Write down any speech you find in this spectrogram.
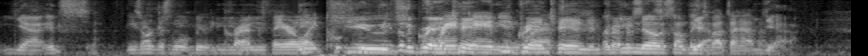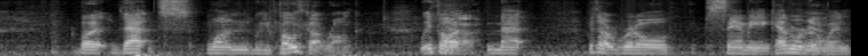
yeah, it's These aren't just little bitty cracks; they are these- like these are the Grand Can- Canyon, Grand cracks. Canyon Like you know something's Yeah. about to happen. yeah, but that's one we both got wrong. We thought Yeah. Matt, we thought Riddle, Sami, and Kevin were going to Yeah. win.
